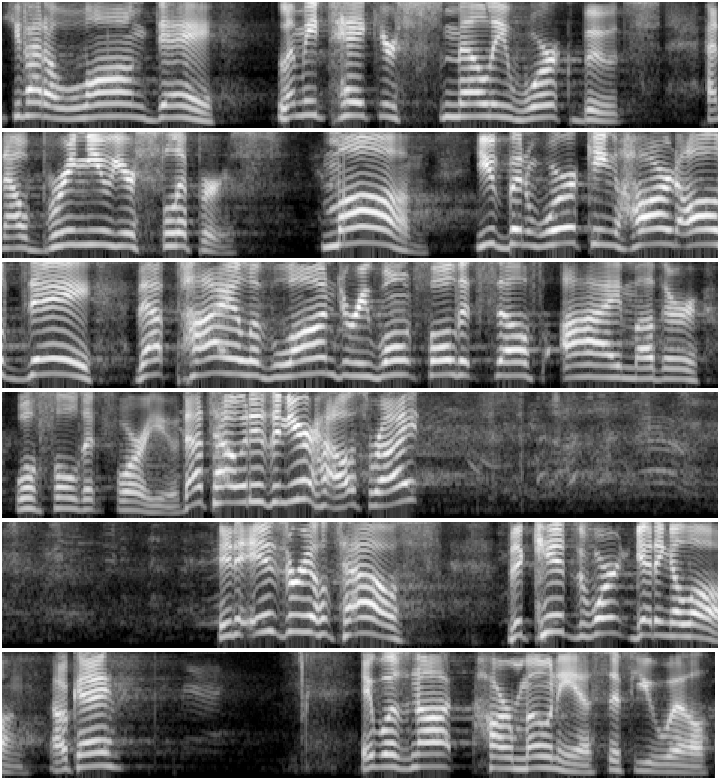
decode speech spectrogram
you've had a long day. Let me take your smelly work boots and I'll bring you your slippers. Mom, You've been working hard all day. That pile of laundry won't fold itself. I, mother, will fold it for you. That's how it is in your house, right? In Israel's house, the kids weren't getting along, okay? It was not harmonious, if you will.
